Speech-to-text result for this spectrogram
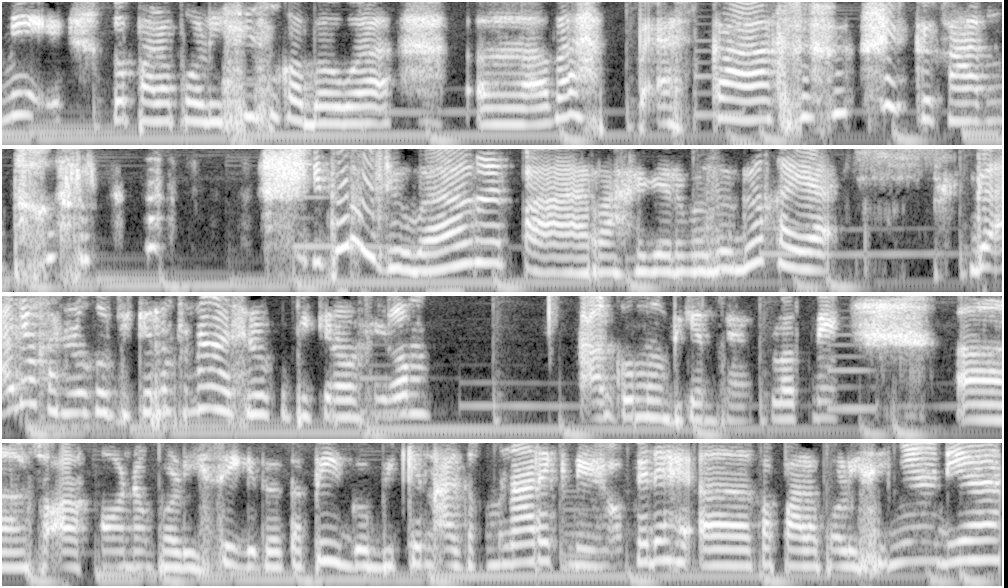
nih kepala polisi suka bawa uh, apa PSK ke, kantor. Itu lucu banget parah gitu. Maksud gue kayak nggak ada kan lo kepikiran? Pernah gak sih lo kepikiran film aku mau bikin saya plot nih uh, soal kawanan polisi gitu. Tapi gue bikin agak menarik nih. Oke deh uh, kepala polisinya dia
